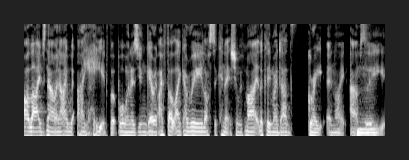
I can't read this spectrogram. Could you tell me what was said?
our lives now. And I I hated football when I was younger. I felt like I really lost a connection with my. Luckily, my dad's great and like absolutely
